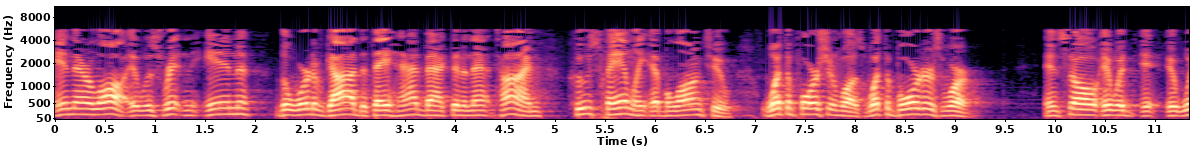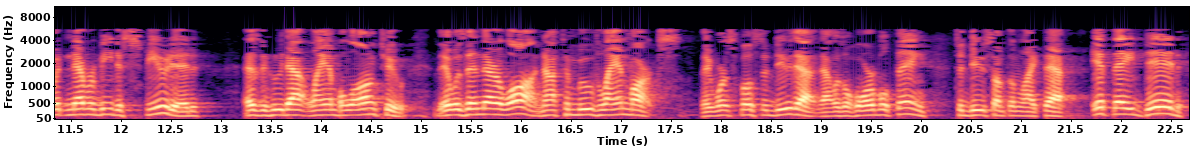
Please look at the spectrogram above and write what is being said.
in their law. It was written in the Word of God that they had back then in that time whose family it belonged to, what the portion was, what the borders were. And so it would, it, it would never be disputed as to who that land belonged to. It was in their law not to move landmarks. They weren't supposed to do that. That was a horrible thing to do something like that. If they did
